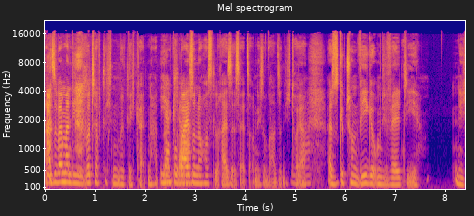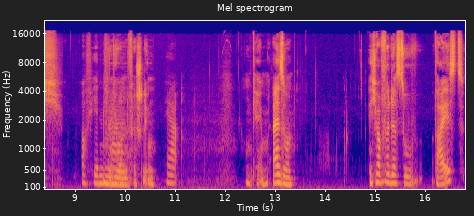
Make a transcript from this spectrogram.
Also wenn man die wirtschaftlichen Möglichkeiten hat. Ne? Ja. Wobei so eine Hostelreise ist ja jetzt auch nicht so wahnsinnig teuer. Ja. Also es gibt schon Wege um die Welt, die nicht Auf jeden Millionen Fall. verschlingen. Ja. Okay, also Ich hoffe, dass du weißt,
